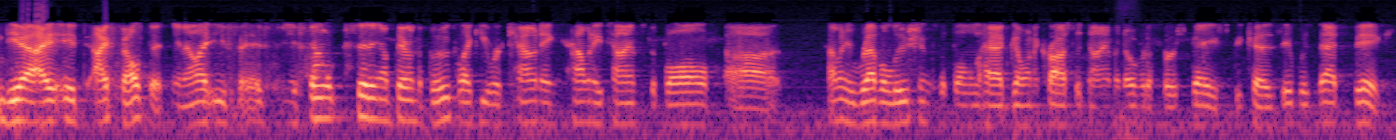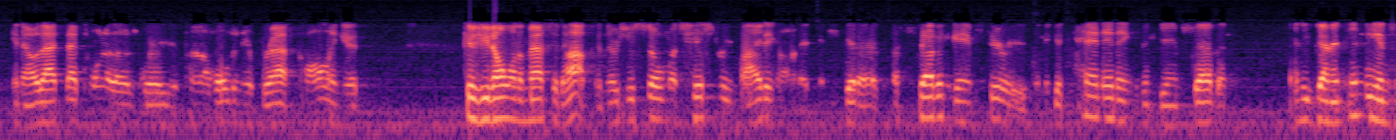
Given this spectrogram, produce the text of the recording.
Yeah, I it I felt it. You know, you you felt sitting up there in the booth like you were counting how many times the ball uh, how many revolutions the ball had going across the diamond over to first base because it was that big. You know, that that's one of those where you're kind of holding your breath, calling it because you don't want to mess it up. And there's just so much history riding on it. And you get a, a seven game series, and you get ten innings in game seven, and you've got an Indians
